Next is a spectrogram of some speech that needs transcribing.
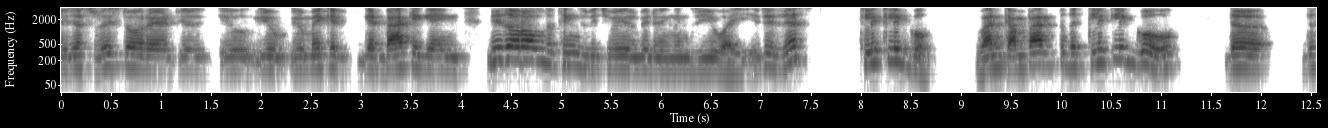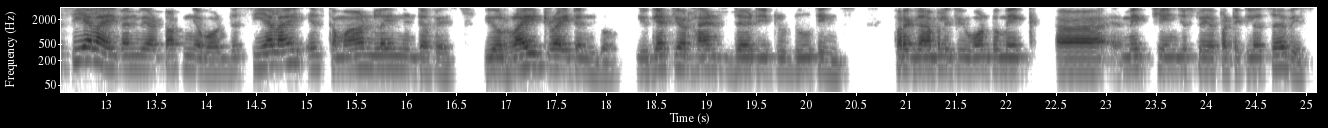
you just restore it you you you you make it get back again these are all the things which we will be doing in GUI it is just click click go when compared to the click click go the the CLI when we are talking about the CLI is command line interface. You write write and go. You get your hands dirty to do things. For example if you want to make uh, make changes to a particular service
